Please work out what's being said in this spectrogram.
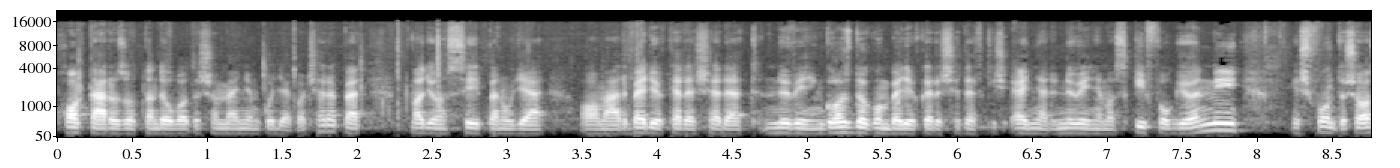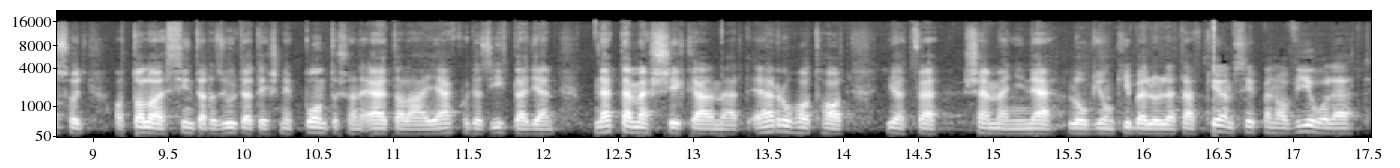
határozottan, de óvatosan megnyomkodják a cserepet. Nagyon szépen ugye a már begyökeresedett növény, gazdagon begyökeresedett kis egynyári növényem az ki fog jönni, és fontos az, hogy a talajszintet az ültetésnél pontosan eltalálják, hogy az itt legyen, ne temessék el, mert elrohadhat, illetve semmennyi ne logjon ki belőle. Tehát kérem szépen a violet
